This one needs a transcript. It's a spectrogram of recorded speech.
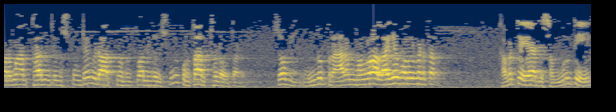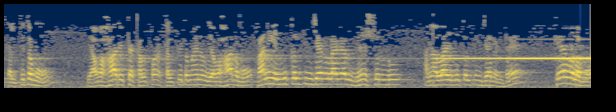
పరమార్థాన్ని తెలుసుకుంటే వీడు ఆత్మతత్వాన్ని తెలుసుకుని కృతార్థుడు అవుతాడు సో ముందు ప్రారంభంలో అలాగే మొదలు పెడతారు. కాబట్టి అది సంవృతి కల్పితము వ్యవహారిక కల్ప కల్పితమైన వ్యవహారము. కానీ ఎందుకు కల్పించారు అలాగా విఘ్నేశ్వరుడు అని అలా ఎందుకు కల్పించారంటే కేవలము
